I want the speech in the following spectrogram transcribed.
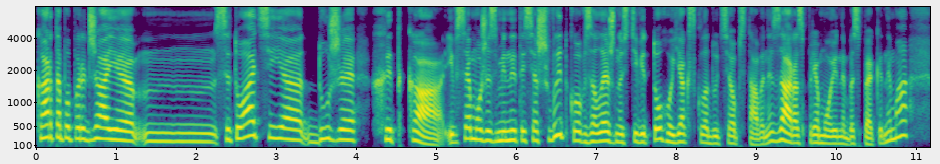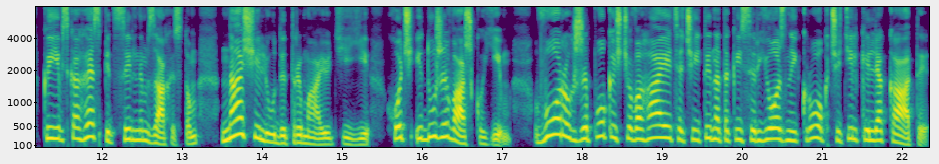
Карта попереджає, ситуація дуже хитка, і все може змінитися швидко, в залежності від того, як складуться обставини. Зараз прямої небезпеки нема. Київська ГЕС під сильним захистом. Наші люди тримають її, хоч і дуже важко їм. Ворог же поки що вагається, чи йти на такий серйозний крок, чи тільки лякати.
